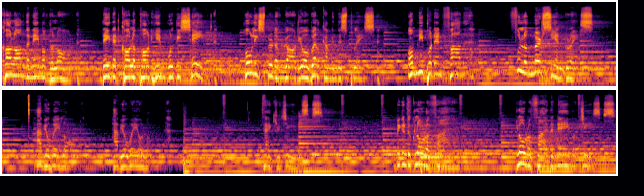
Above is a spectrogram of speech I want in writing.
Call on the name of the Lord. They that call upon Him will be saved. Holy Spirit of God, you are welcome in this place. Omnipotent Father, full of mercy and grace. Have your way, Lord. Have your way, O Lord. Thank you, Jesus. Begin to glorify, glorify the name of Jesus.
